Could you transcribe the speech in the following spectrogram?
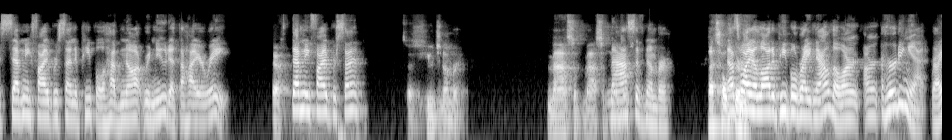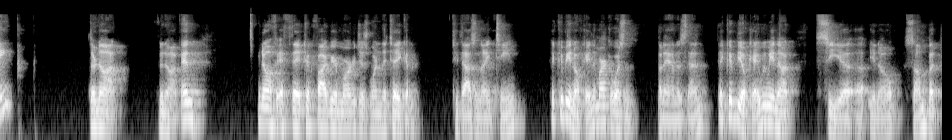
75% of people have not renewed at the higher rate. Yeah. 75%, It's a huge number. Massive, massive, numbers. massive number. Let's hope That's why a lot of people right now though aren't aren't hurting yet, right? they're not. They're not. And you know, if, if they took five year mortgages, when did they take them? 2019. It could be an okay. The market wasn't bananas then. They could be okay. We may not see uh, uh, you know some, but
